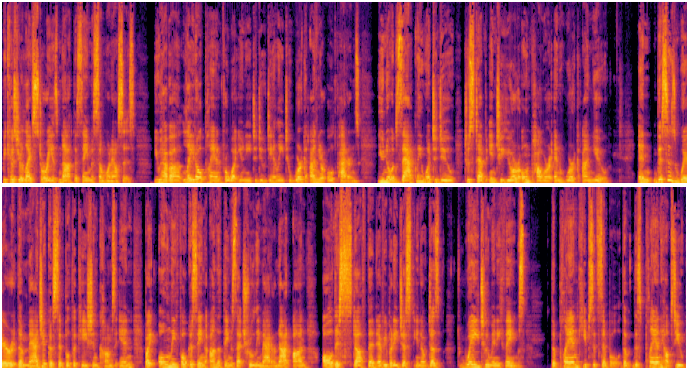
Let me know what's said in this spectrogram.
because your life story is not the same as someone else's. You have a laid out plan for what you need to do daily to work on your old patterns. You know exactly what to do to step into your own power and work on you. And this is where the magic of simplification comes in by only focusing on the things that truly matter, not on all this stuff that everybody just, you know, does way too many things. The plan keeps it simple. The, this plan helps you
